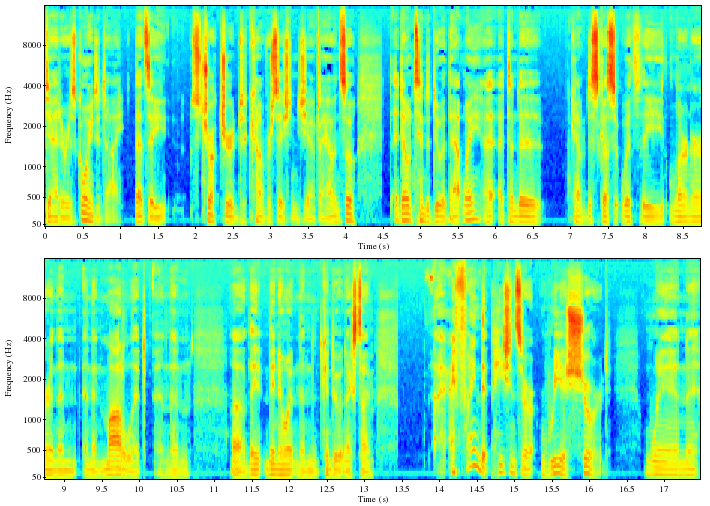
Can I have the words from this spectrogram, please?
dead or is going to die, that's a structured conversation that you have to have. And so I don't tend to do it that way. I, I tend to kind of discuss it with the learner and then and then model it and then uh, they they know it and then can do it next time. I find that patients are reassured when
